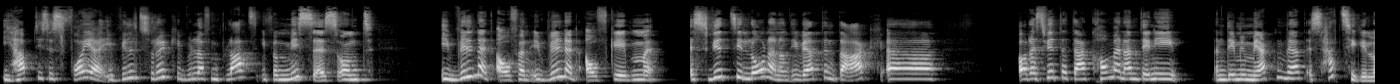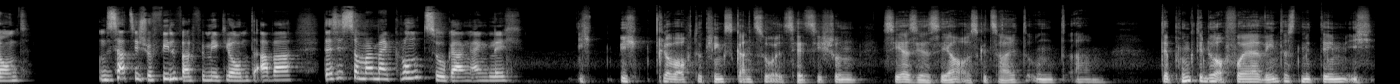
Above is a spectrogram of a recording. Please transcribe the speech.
ich habe dieses Feuer, ich will zurück, ich will auf den Platz, ich vermisse es und ich will nicht aufhören, ich will nicht aufgeben. Es wird sie lohnen und ich werde den Tag äh, oder es wird der Tag kommen, an dem ich, an dem ich merken werde, es hat sich gelohnt. Und es hat sich schon vielfach für mich gelohnt. Aber das ist so mal mein Grundzugang eigentlich. Ich, glaube auch, du klingst ganz so, als hätte sich schon sehr, sehr, sehr ausgezahlt. Und ähm, der Punkt, den du auch vorher erwähnt hast, mit dem ich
